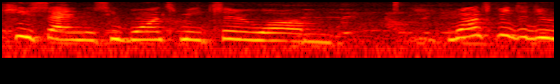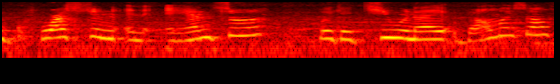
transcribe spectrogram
he's saying is he wants me to um wants me to do question and answer like a Q&A about myself.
